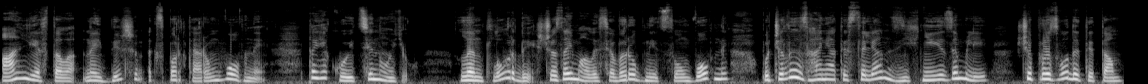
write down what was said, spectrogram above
Англія стала найбільшим експортером вовни. Та якою ціною? Лендлорди, що займалися виробництвом вовни, почали зганяти селян з їхньої землі, щоб розводити там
